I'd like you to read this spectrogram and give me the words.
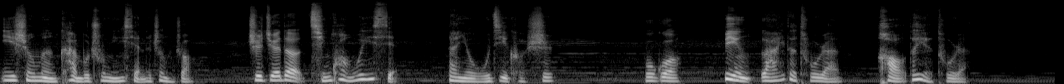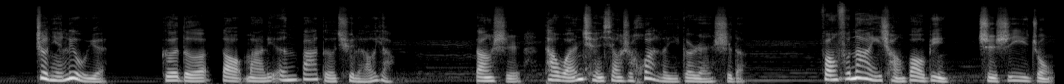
医生们看不出明显的症状，只觉得情况危险，但又无计可施。不过，病来的突然，好的也突然。这年六月，歌德到玛丽恩巴德去疗养，当时他完全像是换了一个人似的，仿佛那一场暴病只是一种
